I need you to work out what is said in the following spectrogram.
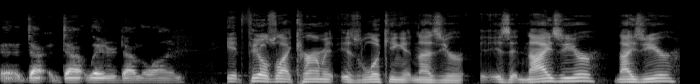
uh, down, down later down the line. It feels like Kermit is looking at Nazir. Is it Nazir? Nazir?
